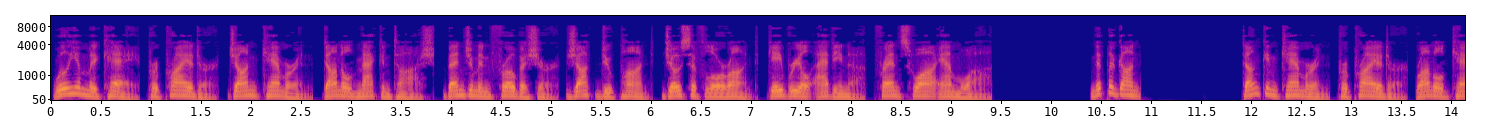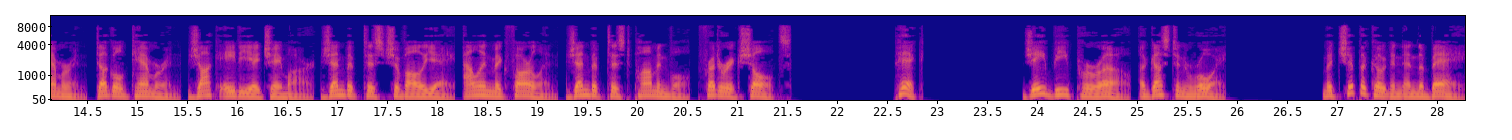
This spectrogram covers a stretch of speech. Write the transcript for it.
William Mackay proprietor, John Cameron, Donald McIntosh, Benjamin Frobisher, Jacques Dupont, Joseph Laurent, Gabriel Atina, François Amois Nipigon Duncan Cameron proprietor, Ronald Cameron, Dougald Cameron, Jacques Adiéchamar, Jean-Baptiste Chevalier, Alan McFarlane, Jean-Baptiste Pominville, Frederick Schultz Pick J. B. Perot, Augustin Roy Michipicoten and the Bay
